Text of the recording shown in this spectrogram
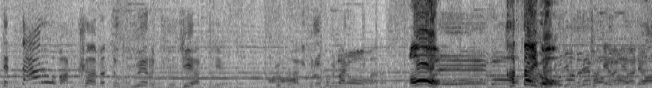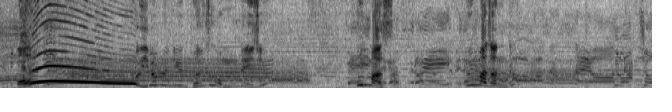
근데 따로 마크하면 또 의외로 되게 약해요. 묘하게 그렇군요. 어 갔다 이거 어? 오 이러면 이거 변수가 없는데 이제 hui 맞았어 hui 맞았는데 그렇죠.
